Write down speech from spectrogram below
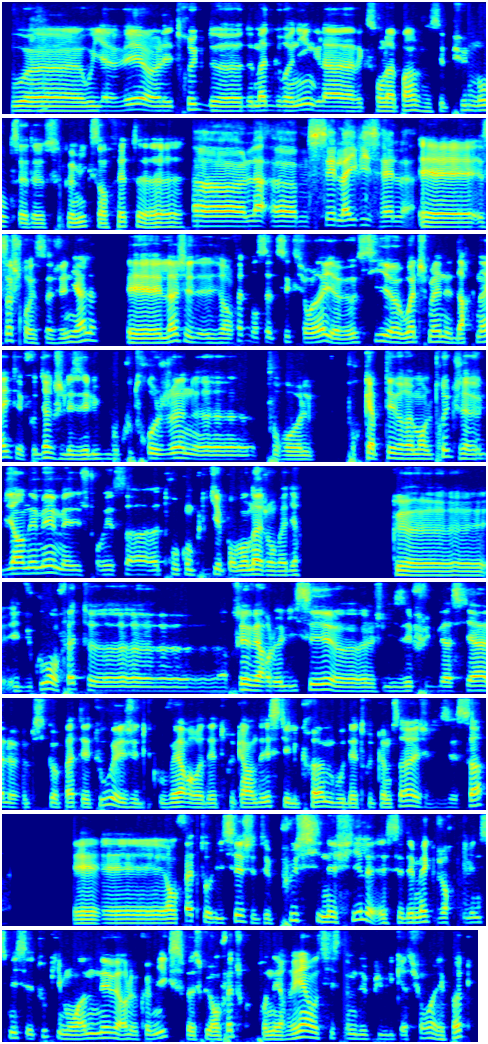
où euh, où il y avait euh, les trucs de, de Matt Groening là avec son lapin. Je sais plus le nom de, cette- de ce comics en fait. euh, là, c'est Live is Hell. Et, et ça, je trouvais ça génial. Et là, j'ai en fait dans cette section-là, il y avait aussi Watchmen et Dark Knight. Et il faut dire que je les ai lus beaucoup trop jeunes pour pour capter vraiment le truc. J'avais bien aimé, mais je trouvais ça trop compliqué pour mon âge, on va dire. Et du coup, en fait, euh, après vers le lycée, euh, je lisais Fluide glacial, euh, Psychopathe et tout, et j'ai découvert euh, des trucs indés, style Crumb ou des trucs comme ça, et je lisais ça. Et, et en fait, au lycée, j'étais plus cinéphile, et c'est des mecs genre Kevin Smith et tout qui m'ont amené vers le comics, parce que en fait, je comprenais rien au système de publication à l'époque.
